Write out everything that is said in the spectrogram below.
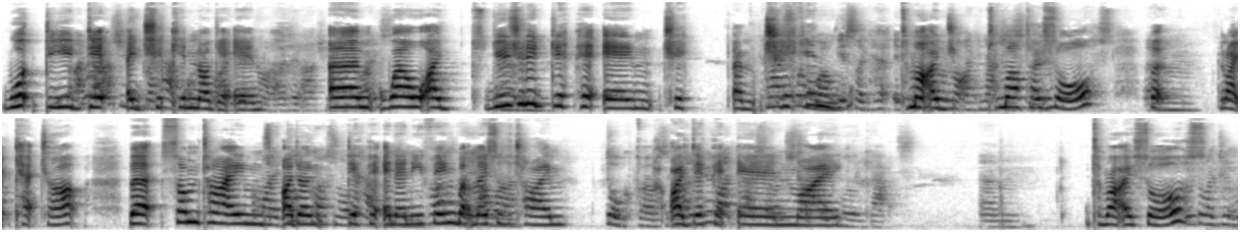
what do you I dip actually a think I have. chicken I nugget didn't in? know, I didn't actually Um, realise. well, I usually Um, dip it in chick, um, Can I swim chicken, well? Yes, I can. If tomato, believe or not, I can actually tomato swim. sauce, but Um, like ketchup. But sometimes I'm a I don't person or a dip it in anything. But most of the time. I dip it in my- don't like more than cats. Um, tomato sauce. also, I drink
